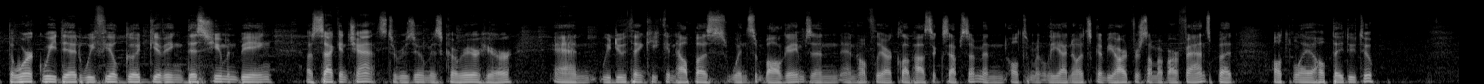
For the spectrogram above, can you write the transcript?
the work we did. We feel good giving this human being a second chance to resume his career here. And we do think he can help us win some ball games, and, and hopefully our clubhouse accepts him. And ultimately, I know it's going to be hard for some of our fans, but ultimately, I hope they do too.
